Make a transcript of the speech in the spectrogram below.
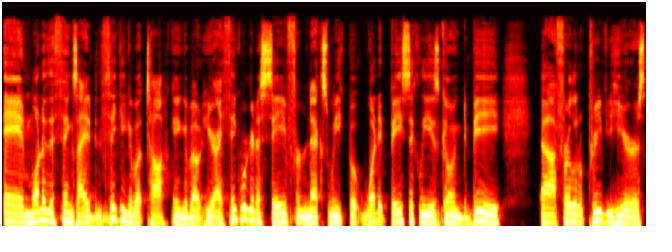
And one of the things I had been thinking about talking about here, I think we're going to save for next week. But what it basically is going to be uh, for a little preview here is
